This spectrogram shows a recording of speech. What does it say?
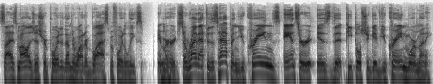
Seismologists reported underwater blasts before the leaks emerged. So, right after this happened, Ukraine's answer is that people should give Ukraine more money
